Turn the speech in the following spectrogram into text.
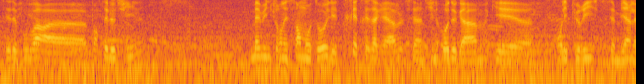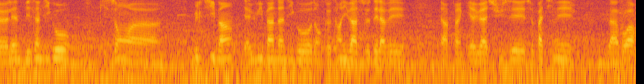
c'est de pouvoir euh, porter le jean. Même une journée sans moto, il est très très agréable. C'est un jean haut de gamme qui est pour les puristes, ils aiment bien le- les, indigos qui sont multi-bains. Il y a 8 bains d'indigo, donc quand il va se délaver, enfin qu'il va s'user, se patiner, il va avoir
